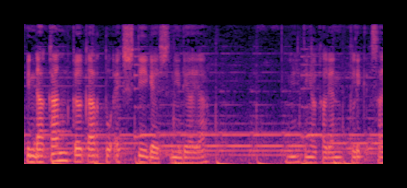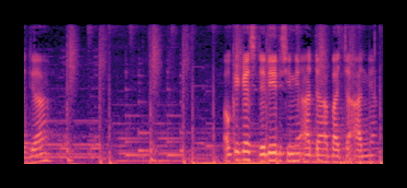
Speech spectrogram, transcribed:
pindahkan ke kartu XD guys. Ini dia ya. Ini tinggal kalian klik saja. Oke guys. Jadi di sini ada bacaannya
